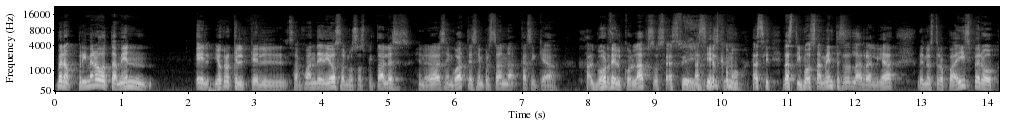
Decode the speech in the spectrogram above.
bueno, primero también yo creo que el, que el San Juan de Dios o los hospitales generales en Guate siempre están casi que al borde del colapso. O sea, así es como, así, lastimosamente, esa es la realidad de nuestro país, pero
